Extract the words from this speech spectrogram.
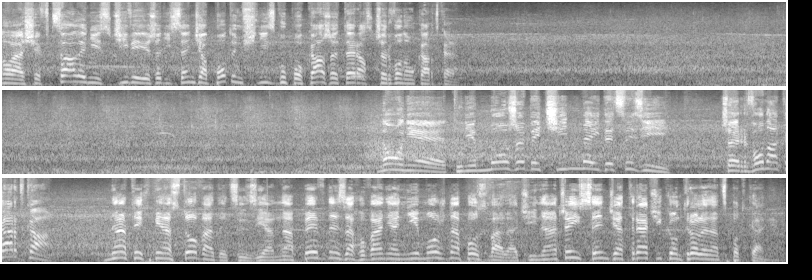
No ja się wcale nie zdziwię, jeżeli sędzia po tym ślizgu pokaże teraz czerwoną kartkę. No nie, tu nie może być innej decyzji. Czerwona kartka. Natychmiastowa decyzja. Na pewne zachowania nie można pozwalać, inaczej sędzia traci kontrolę nad spotkaniem.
